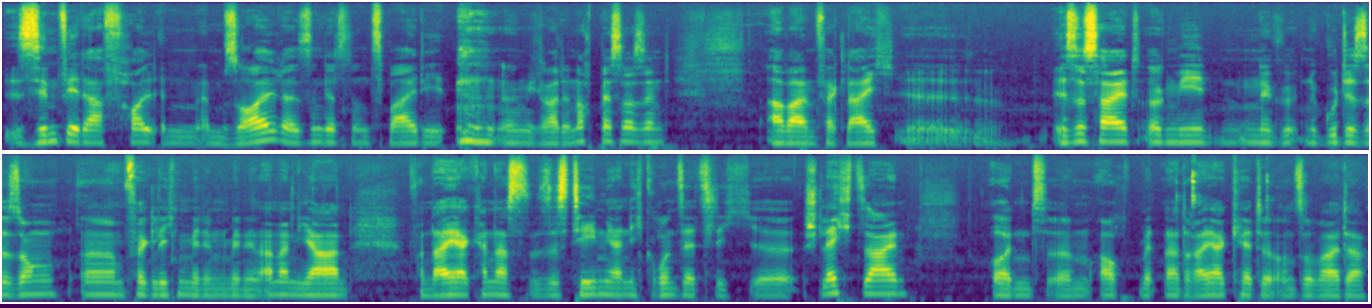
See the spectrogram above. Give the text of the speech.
sind wir da voll im, im Soll. Da sind jetzt nun zwei, die irgendwie gerade noch besser sind. Aber im Vergleich äh, ist es halt irgendwie eine, eine gute Saison äh, verglichen mit den, mit den anderen Jahren. Von daher kann das System ja nicht grundsätzlich äh, schlecht sein. Und ähm, auch mit einer Dreierkette und so weiter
